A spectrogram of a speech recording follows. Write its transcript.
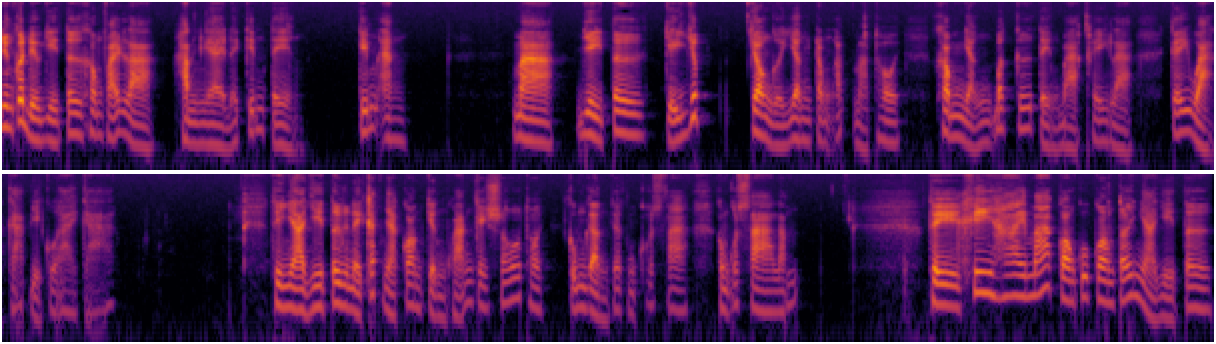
Nhưng có điều dì Tư không phải là hành nghề để kiếm tiền, kiếm ăn, mà dì Tư chỉ giúp cho người dân trong ấp mà thôi, không nhận bất cứ tiền bạc hay là cái quà cáp gì của ai cả. Thì nhà dì Tư này cách nhà con chừng khoảng cây số thôi, cũng gần chứ không có xa, không có xa lắm. Thì khi hai má con của con tới nhà dì Tư,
